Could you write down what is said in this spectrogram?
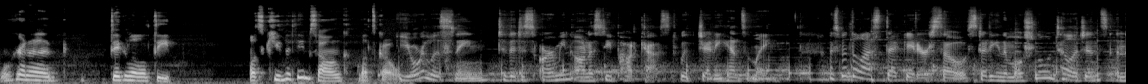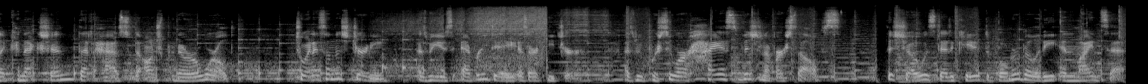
we're going to dig a little deep. Let's cue the theme song. Let's go. You're listening to the Disarming Honesty podcast with Jenny Hansen Lane. I spent the last decade or so studying emotional intelligence and the connection that it has to the entrepreneurial world. Join us on this journey as we use every day as our teacher, as we pursue our highest vision of ourselves. The show is dedicated to vulnerability and mindset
